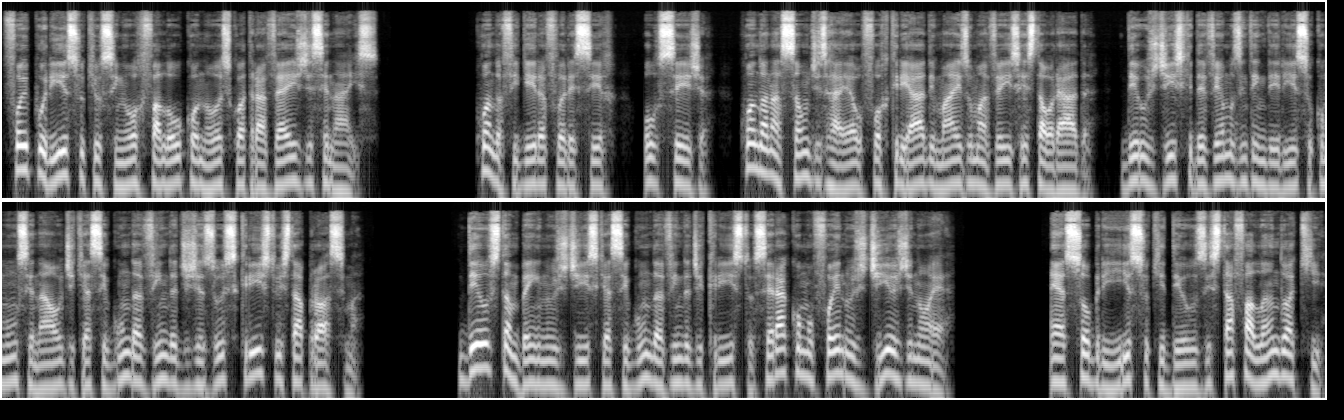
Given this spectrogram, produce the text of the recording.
Foi por isso que o Senhor falou conosco através de sinais. Quando a figueira florescer, ou seja, quando a nação de Israel for criada e mais uma vez restaurada, Deus diz que devemos entender isso como um sinal de que a segunda vinda de Jesus Cristo está próxima. Deus também nos diz que a segunda vinda de Cristo será como foi nos dias de Noé. É sobre isso que Deus está falando aqui.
